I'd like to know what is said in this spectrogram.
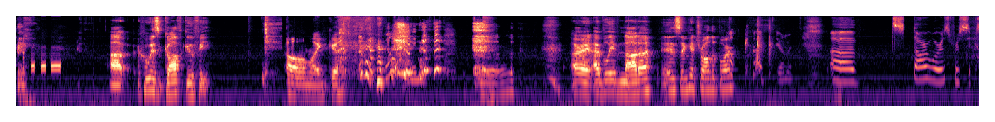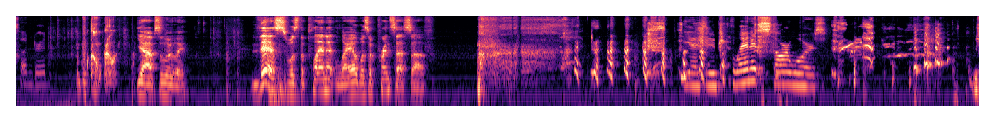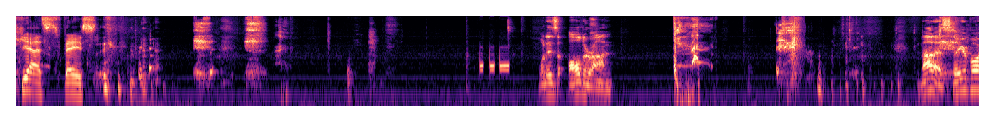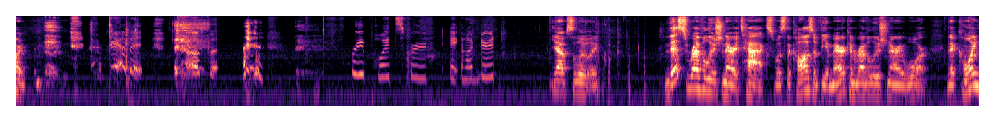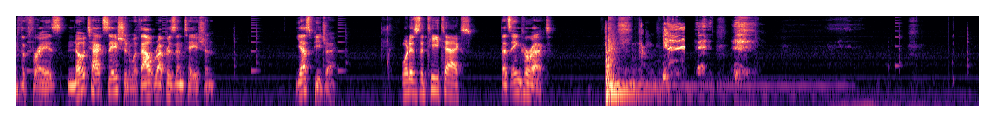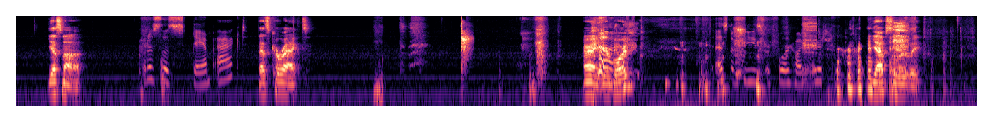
who is Goth Goofy? Oh my god. All right, I believe Nada is in control of the board. God damn it. Uh, Star Wars for 600. Yeah, absolutely. This was the planet Leia was a princess of. Yeah, dude. Planet Star Wars. yes, space. What is Alderaan? Nada, still your board. Damn it. Um, three points for 800. Yeah, absolutely. This revolutionary tax was the cause of the American Revolutionary War that coined the phrase no taxation without representation. Yes, PJ. What is the tea tax? That's incorrect. Yes, Nada. What is the Stamp Act? That's correct. All right, you're bored? SMPs for 400. Yeah, absolutely.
